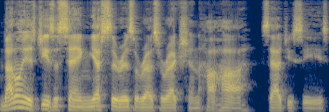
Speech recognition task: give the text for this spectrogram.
not only is Jesus saying, yes, there is a resurrection, haha, Sadducees,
